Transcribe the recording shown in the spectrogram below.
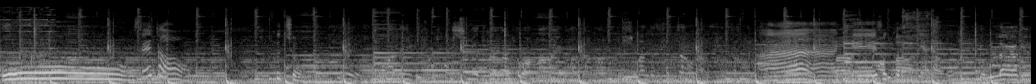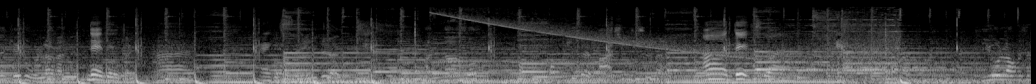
5% 오, 세다. 그쵸? 초반에 조금 심했다가 또 완만하게 가다가 또 심한데 살짝 나서 살짝 아, 아, 계속 그런 게 아니고. 올라가기는 계속 올라가는 네네네. 아, 알겠습니다. 만 아, 네, 좋아요. 위 올라오면서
